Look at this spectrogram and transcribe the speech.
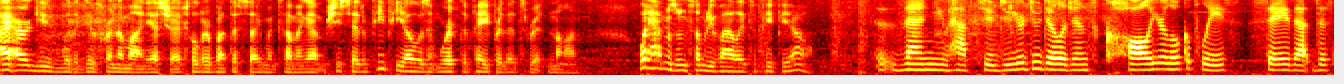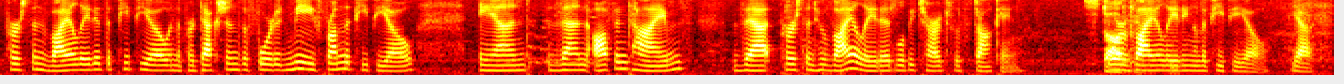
I argued with a good friend of mine yesterday. I told her about this segment coming up, and she said a PPO isn't worth the paper that's written on. What happens when somebody violates a PPO? Then you have to do your due diligence, call your local police, say that this person violated the PPO and the protections afforded me from the PPO, and then oftentimes that person who violated will be charged with stalking. Stalking. Or violating the PPO, yes.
